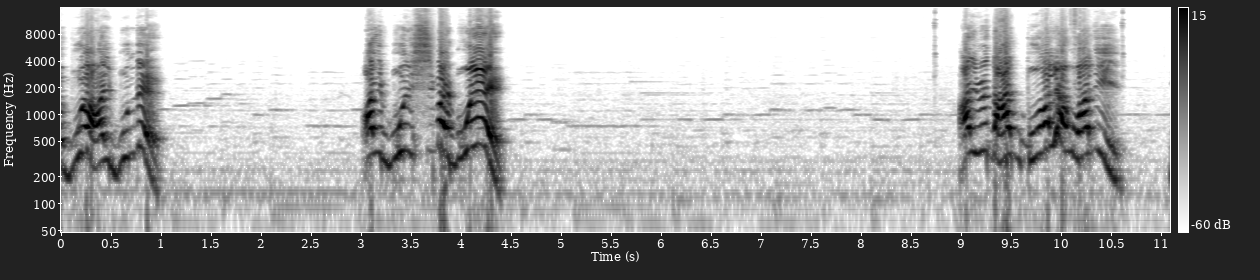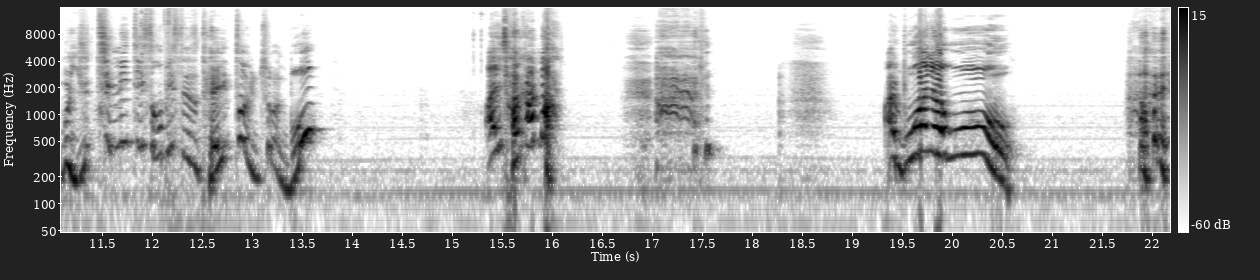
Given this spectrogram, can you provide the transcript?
아 뭐야? 아니 뭔데? 아니 뭔 씨발 뭐해? 아니 왜 난 뭐하냐고 아니. 뭐 유틸리티 서비스에서 데이터 유출은 뭐? 아니 잠깐만. 아니, 뭐하냐고. 아니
